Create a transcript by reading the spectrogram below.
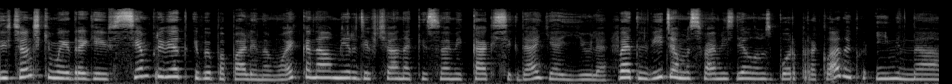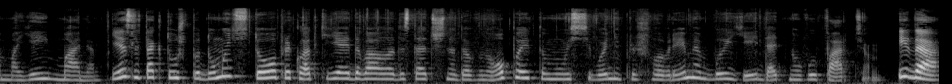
Девчонки мои дорогие, всем привет! И вы попали на мой канал Мир Девчонок, и с вами, как всегда, я Юля. В этом видео мы с вами сделаем сбор прокладок именно моей маме. Если так-то уж подумать, то прокладки я ей давала достаточно давно, поэтому сегодня пришло время бы ей дать новую партию. И да,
